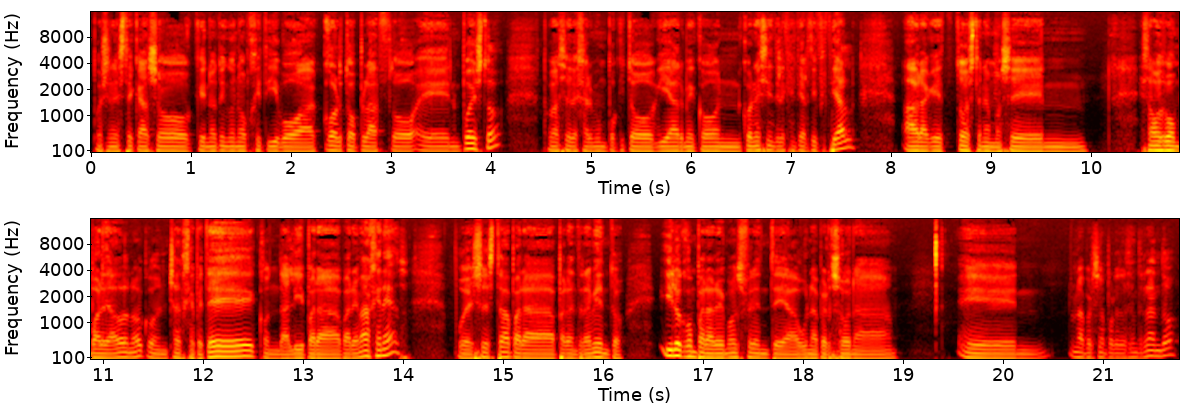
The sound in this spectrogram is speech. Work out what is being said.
pues en este caso que no tengo un objetivo a corto plazo en puesto, pues va a ser dejarme un poquito guiarme con, con esa inteligencia artificial, ahora que todos tenemos en... Estamos bombardeados ¿no? con ChatGPT, con DALI para, para imágenes, pues esta para, para entrenamiento. Y lo compararemos frente a una persona en una persona por detrás entrenando,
